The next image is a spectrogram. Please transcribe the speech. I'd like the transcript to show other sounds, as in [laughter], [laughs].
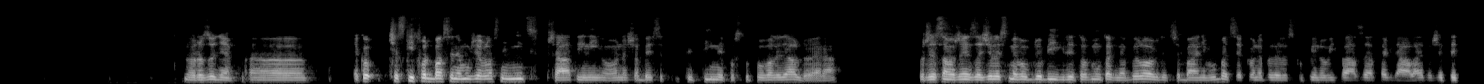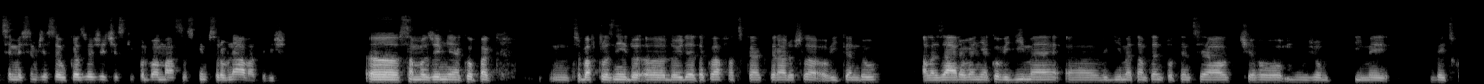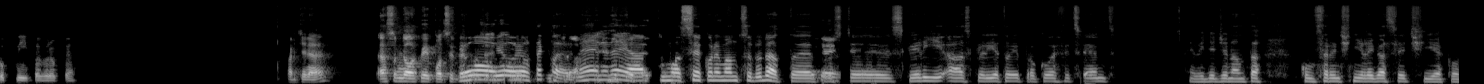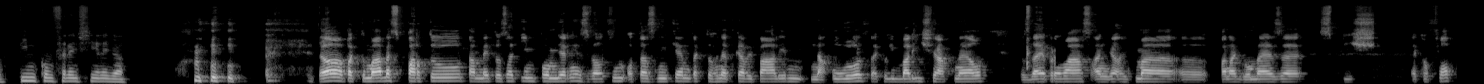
No rozhodně. Uh, jako český fotbal si nemůže vlastně nic přát jiného, než aby ty týmy postupovaly dál do jara. Protože samozřejmě zažili jsme v období, kdy tomu tak nebylo, kdy třeba ani vůbec jako nebyly ve skupinové fáze a tak dále. Takže teď si myslím, že se ukazuje, že český fotbal má se s kým srovnávat, když uh, samozřejmě jako pak hm, třeba v Plzni do, dojde taková facka, která došla o víkendu, ale zároveň jako vidíme, uh, vidíme tam ten potenciál, čeho můžou týmy být schopný v Evropě. Martine? Já jsem měl takový pocit. Jo, jako, že... jo, jo, takhle. [laughs] Ne, ne, ne, já tomu asi jako nemám co dodat. To je okay. prostě skvělý a skvělý je to i pro koeficient. Je vidět, že nám ta konferenční liga svědčí, jako tým konferenční liga. [laughs] No, pak tu máme Spartu, tam je to zatím poměrně s velkým otazníkem, tak to hnedka vypálím na úvod, takový malý šrapnel. Zda je pro vás angažma uh, pana Goméze spíš jako flop?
